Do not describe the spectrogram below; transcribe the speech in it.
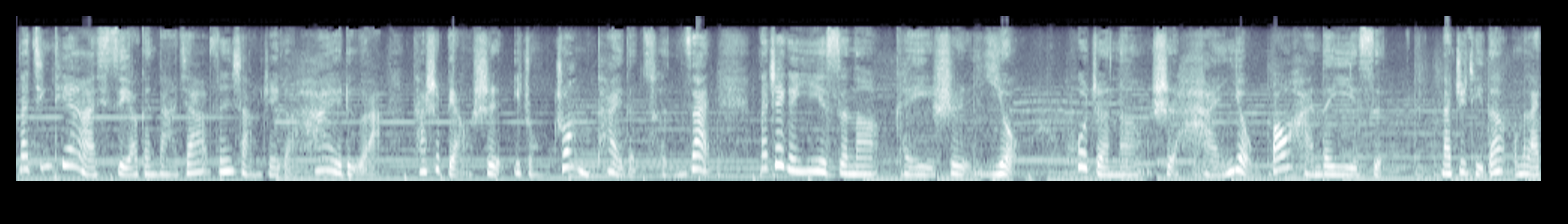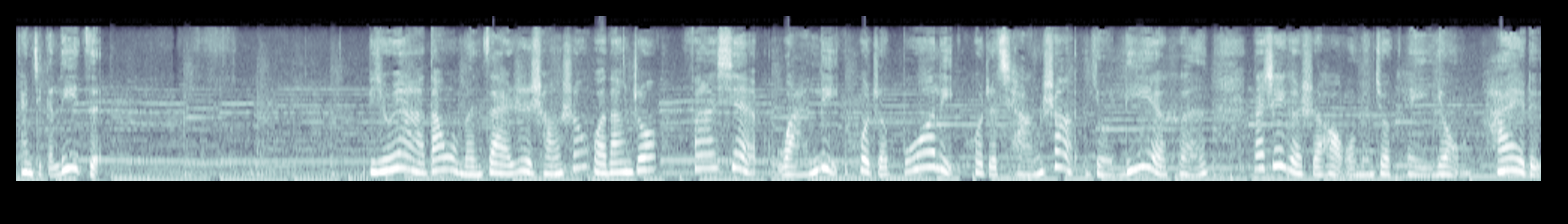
那今天啊，西西要跟大家分享这个入る啊，它是表示一种状态的存在。那这个意思呢，可以是有，或者呢是含有、包含的意思。那具体的，我们来看几个例子。比如呀，当我们在日常生活当中 发现碗里或者玻璃或者墙上有裂痕，那这个时候我们就可以用入る。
